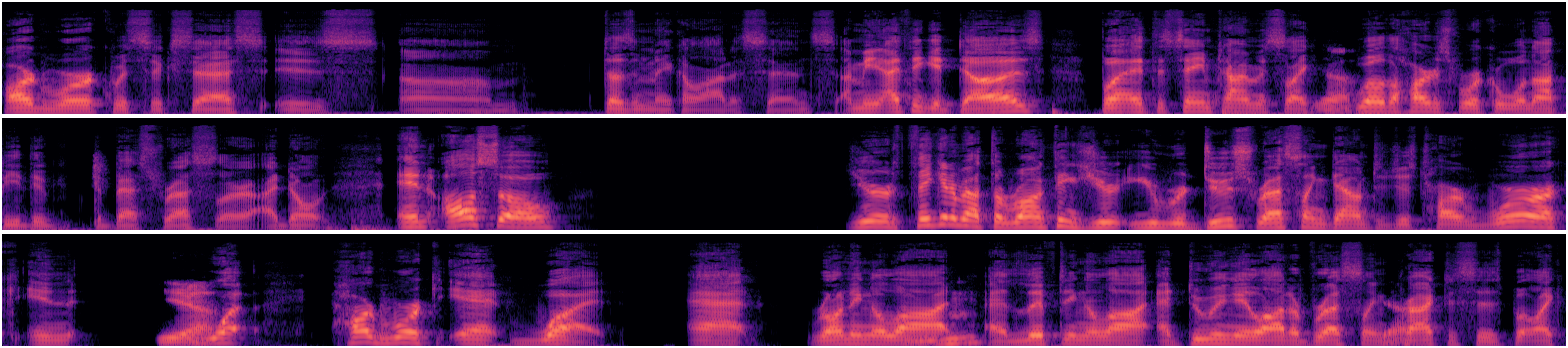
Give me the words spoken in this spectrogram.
hard work with success is um, doesn't make a lot of sense. I mean, I think it does, but at the same time, it's like, Yeah. well, the hardest worker will not be the, the best wrestler. I don't, and also. You're thinking about the wrong things. You you reduce wrestling down to just hard work in Yeah. what hard work at what at running a lot Mhm. at lifting a lot at doing a lot of wrestling Yeah. practices but like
